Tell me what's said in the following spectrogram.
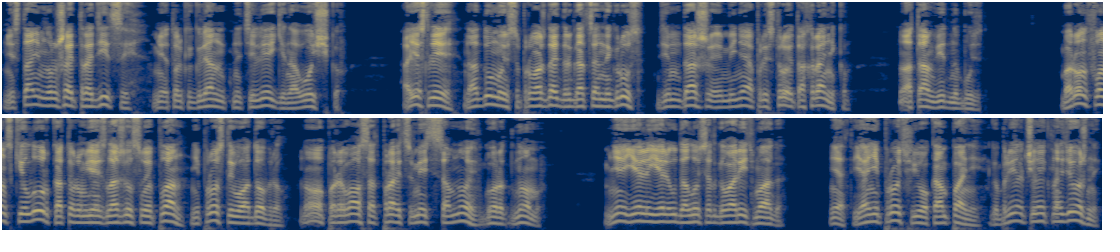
не станем нарушать традиции, мне только глянуть на телеги, на возчиков. А если надумаю сопровождать драгоценный груз, Димдаши меня пристроят охранником. Ну а там видно будет. Барон фон Скиллур, которому я изложил свой план, не просто его одобрил, но порывался отправиться вместе со мной в город гномов. Мне еле-еле удалось отговорить мага. Нет, я не против его компании, Габриэль человек надежный.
